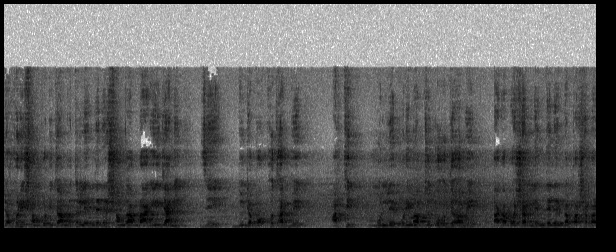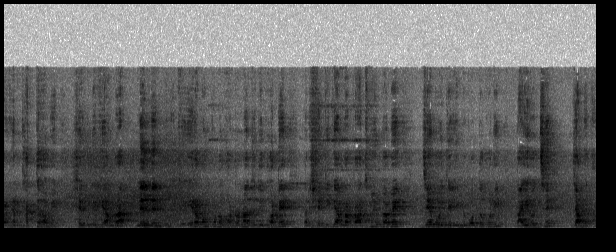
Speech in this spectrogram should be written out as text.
যখনই সংগঠিত, আমরা তো লেনদেনের সঙ্গে আমরা আগেই জানি যে, দুইটা পক্ষ থাকবে, আর্থিক মূল্যে পরিমাপযোগ্য হতে হবে টাকা পয়সার লেনদেনের ব্যাপার স্যাপার এখানে থাকতে হবে, সেগুলিকে আমরা লেনদেন বলি। তো এরকম কোনো ঘটনা যদি ঘটে, তাহলে সেটিকে আমরা প্রাথমিকভাবে যে বইতে লিপিবদ্ধ করি, তাই হচ্ছে জাবেদা।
